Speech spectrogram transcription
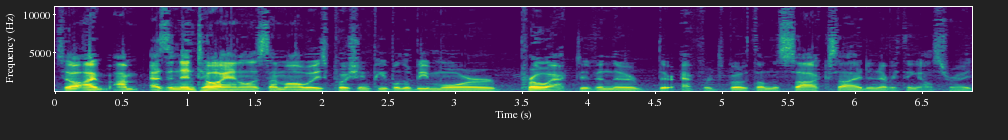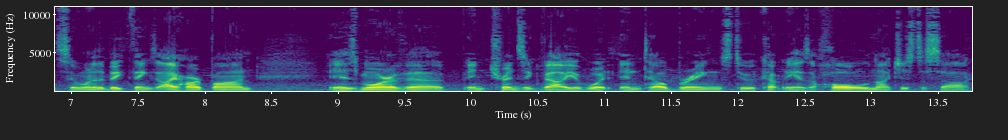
so I'm, I'm, as an Intel analyst, I'm always pushing people to be more proactive in their, their efforts, both on the SOC side and everything else, right? So one of the big things I harp on is more of a intrinsic value of what Intel brings to a company as a whole, not just a SOC.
